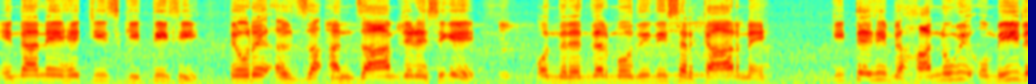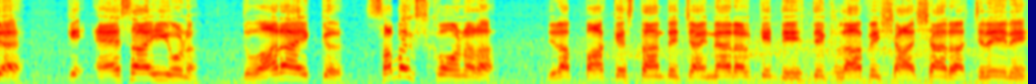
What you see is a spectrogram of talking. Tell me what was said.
ਇਹਨਾਂ ਨੇ ਇਹ ਚੀਜ਼ ਕੀਤੀ ਸੀ ਤੇ ਉਹਦੇ ਇਲਜ਼ਾ- ਅੰਜਾਮ ਜਿਹੜੇ ਸੀਗੇ, ਉਹ ਨਰਿੰਦਰ ਮੋਦੀ ਦੀ ਸਰਕਾਰ ਨੇ ਕੀਤੇ ਸੀ। ਸਾਨੂੰ ਵੀ ਉਮੀਦ ਹੈ ਕਿ ਐਸਾ ਹੀ ਹੁਣ ਦੁਬਾਰਾ ਇੱਕ ਸਬਕ ਸਿਖਾਉਣ ਵਾਲਾ, ਜਿਹੜਾ ਪਾਕਿਸਤਾਨ ਤੇ ਚਾਈਨਾ ਰਲ ਕੇ ਦੇਸ਼ ਦੇ ਖਿਲਾਫ ਇਹ ਸਾਜ਼ਿਸ਼ਾਂ ਰਚ ਰਹੇ ਨੇ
